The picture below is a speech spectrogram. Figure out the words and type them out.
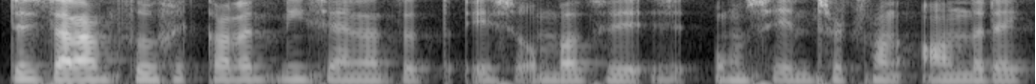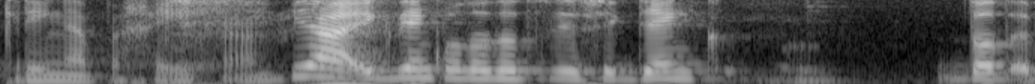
dus daarom vroeg ik, kan het niet zijn dat het is omdat we ons in een soort van andere kringen begeven? Ja, ik denk wel dat dat het is. Ik denk dat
